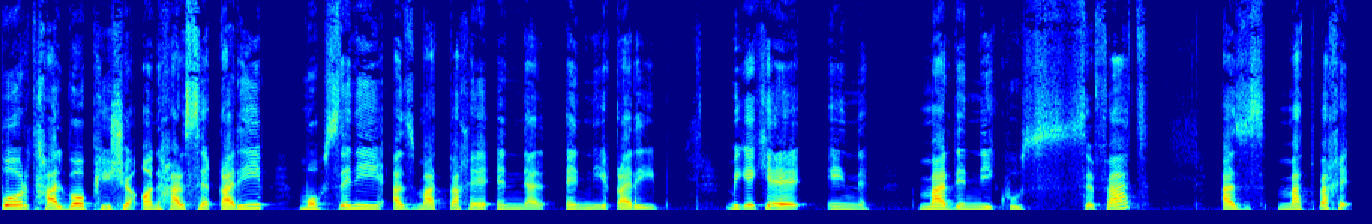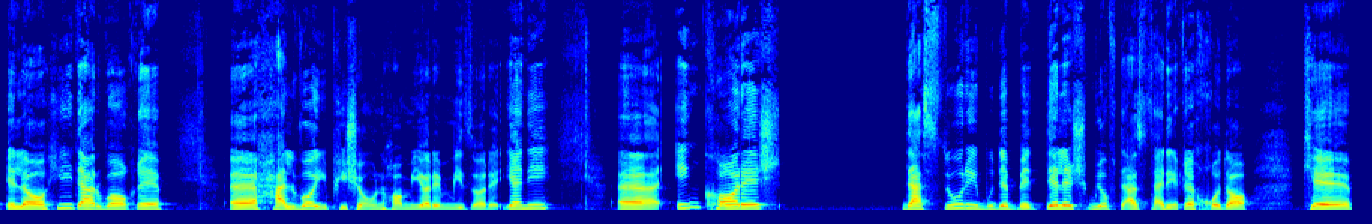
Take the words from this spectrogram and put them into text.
برد حلوا پیش آن هر سه قریب محسنی از مطبخ انی قریب. میگه که این مرد نیکو صفت از مطبخ الهی در واقع حلوایی پیش اونها میاره می‌ذاره. یعنی این کارش دستوری بوده به دلش میفته از طریق خدا که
